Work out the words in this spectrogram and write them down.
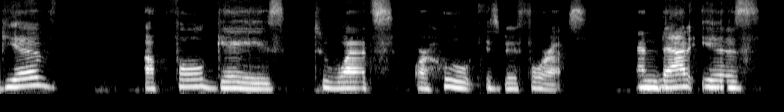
give a full gaze to what's or who is before us. And mm-hmm. that is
